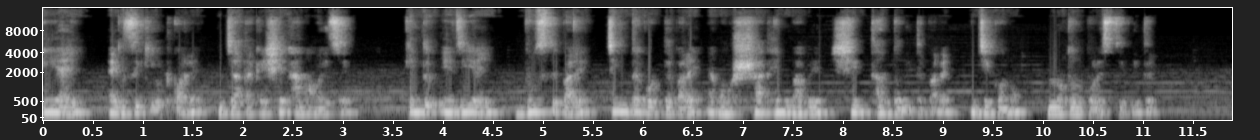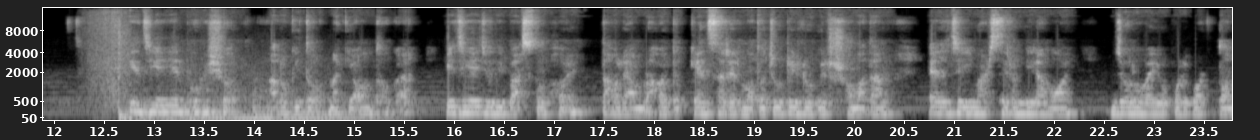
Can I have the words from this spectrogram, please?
এআই এক্সিকিউট করে, যা তাকে শেখানো হয়েছে। কিন্তু এজিআই বুঝতে পারে, চিন্তা করতে পারে এবং স্বাধীনভাবে সিদ্ধান্ত নিতে পারে যে কোনো নতুন পরিস্থিতিতে। এজিআই এর ভবিষ্যৎ আলোকিত নাকি অন্ধকার? এজিআই যদি বাস্তব হয়, তাহলে আমরা হয়তো ক্যান্সারের মতো জটিল রোগের সমাধান অ্যালজেইমার্সের নিরাময়, জলবায়ু পরিবর্তন,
